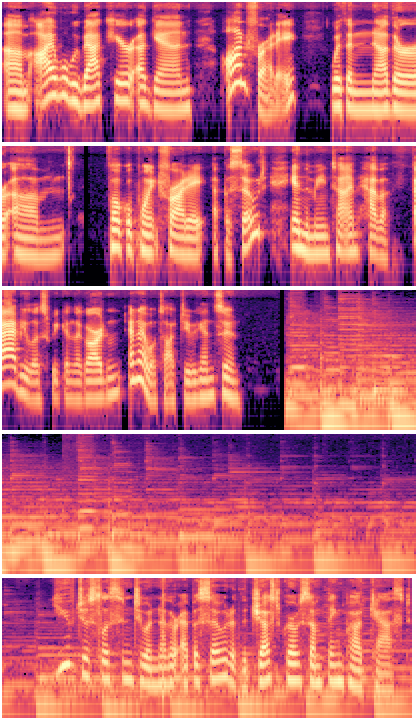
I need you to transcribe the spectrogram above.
Um, I will be back here again on Friday with another um, Focal Point Friday episode. In the meantime, have a fabulous week in the garden, and I will talk to you again soon. You've just listened to another episode of the Just Grow Something podcast.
